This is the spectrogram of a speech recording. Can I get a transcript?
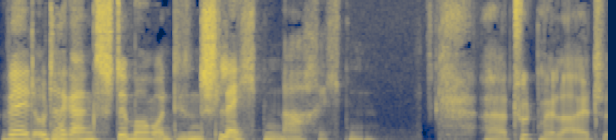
Weltuntergangsstimmung und diesen schlechten Nachrichten. Ja, tut mir leid.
